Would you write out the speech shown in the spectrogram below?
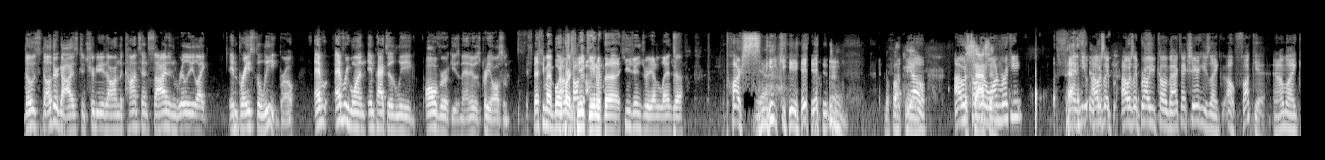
those the other guys contributed on the content side and really like embraced the league, bro. Every, everyone impacted the league. All rookies, man. It was pretty awesome. Especially my boy I was talking- with the huge injury on Landra. Par sneaky. The fucking Yo, I was talking Assassin. to one rookie, and he, I was like, I was like, bro, you coming back next year? He's like, oh fuck yeah, and I'm like,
